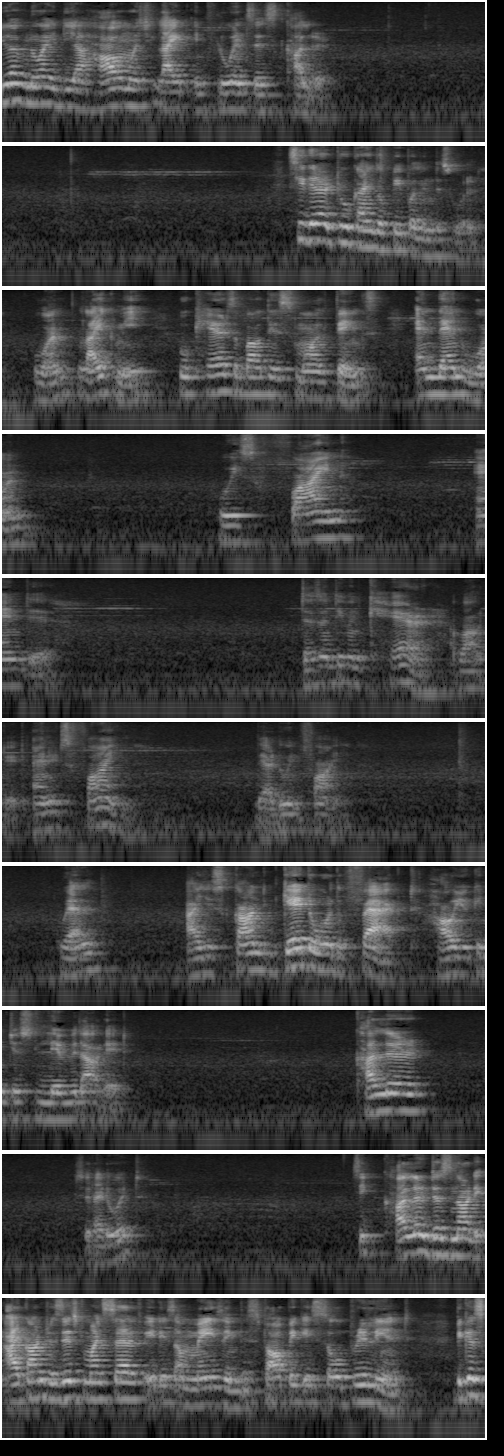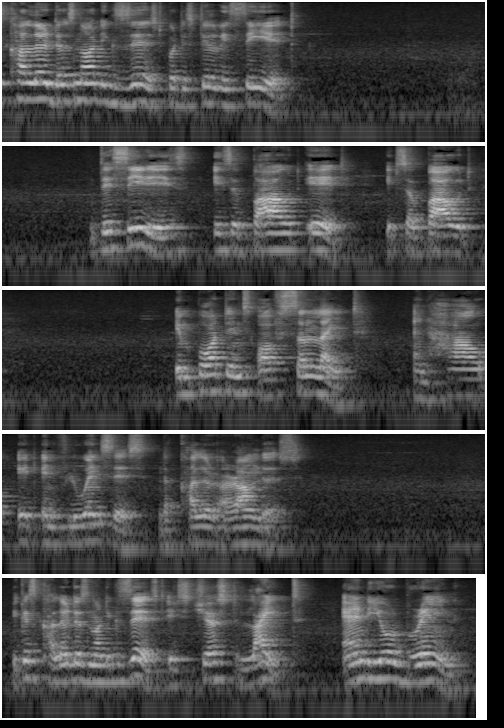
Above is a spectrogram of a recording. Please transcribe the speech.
You have no idea how much light influences color. See there are two kinds of people in this world. One like me who cares about these small things and then one who is fine and uh, doesn't even care about it. And it's fine. They are doing fine. Well i just can't get over the fact how you can just live without it. Color. Should i do it See, color does not, I can't resist myself. It is amazing. This topic is so brilliant. Because color does not exist, but still we see it. This series is about it. It's about importance of sunlight and how it influences the color around us. Because color does not exist, it's just light and your brain.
